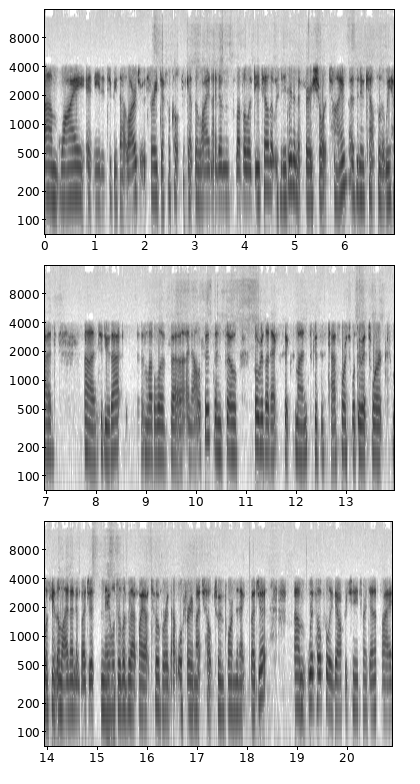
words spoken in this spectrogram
um, why it needed to be that large. It was very difficult to get the line item level of detail that was needed in a very short time as a new council that we had uh, to do that level of uh, analysis. And so, over the next six months, because this task force will do its work looking at the line item budget, and they will deliver that by October, that will very much help to inform the next budget, um, with hopefully the opportunity to identify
